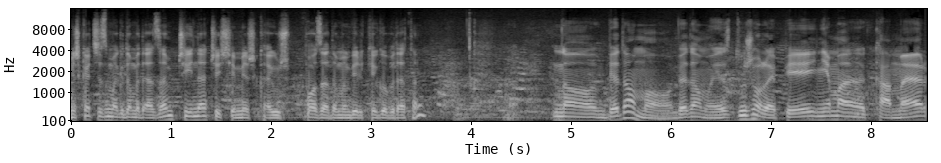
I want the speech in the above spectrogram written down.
Mieszkacie z Magdą razem, czy inaczej się mieszka już poza domem Wielkiego Brata? No, wiadomo, wiadomo, jest dużo lepiej, nie ma kamer,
